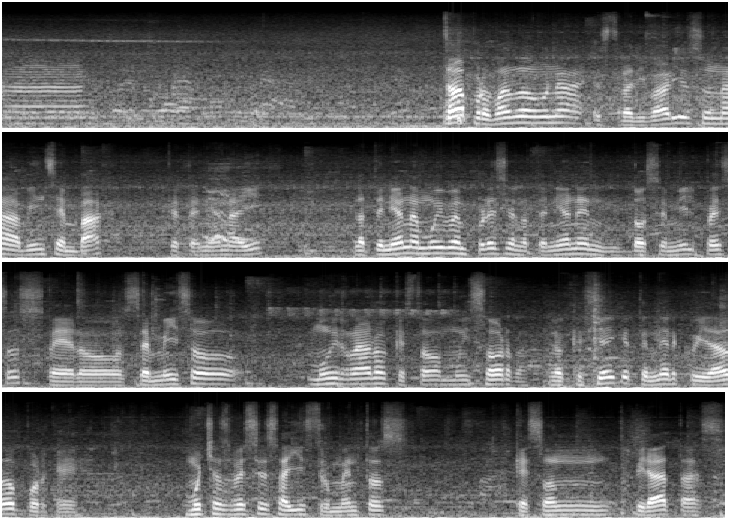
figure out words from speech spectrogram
Estaba probando una Stradivarius, una Vincent Bach que tenían ahí. La tenían a muy buen precio, la tenían en 12 mil pesos, pero se me hizo muy raro que estaba muy sorda. Lo que sí hay que tener cuidado porque muchas veces hay instrumentos que son piratas.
